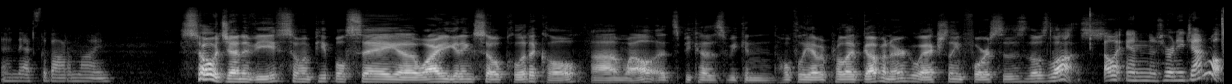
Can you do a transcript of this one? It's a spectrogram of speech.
And that's the bottom line. So, Genevieve, so when people say, uh, why are you getting so political? Um, well, it's because we can hopefully have a pro life governor who actually enforces those laws. Oh, and an attorney general.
